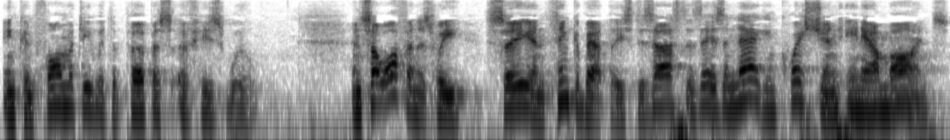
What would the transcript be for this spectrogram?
in conformity with the purpose of his will. And so often, as we see and think about these disasters, there's a nagging question in our minds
